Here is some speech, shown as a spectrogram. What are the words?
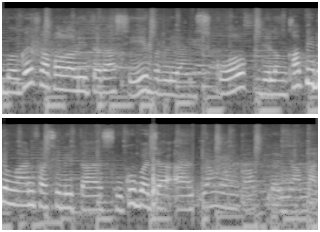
Sebagai sekolah literasi, Berlian School dilengkapi dengan fasilitas buku bacaan yang lengkap dan nyaman.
